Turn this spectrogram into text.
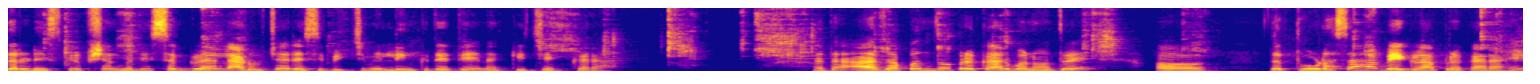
तर डिस्क्रिप्शनमध्ये सगळ्या लाडूच्या रेसिपीची मी लिंक देते नक्की चेक करा. आता आज आपण जो प्रकार बनवतो आहे तर थोडासा हा वेगळा प्रकार आहे.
